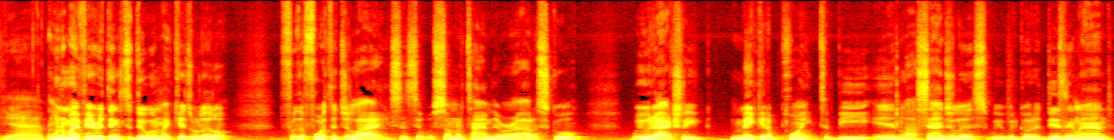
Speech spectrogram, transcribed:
Yeah. One of my favorite things to do when my kids were little, for the Fourth of July, since it was summertime, they were out of school. We would actually make it a point to be in Los Angeles. We would go to Disneyland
